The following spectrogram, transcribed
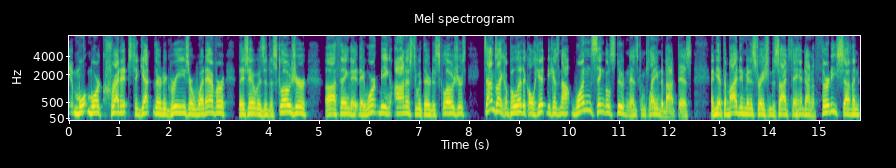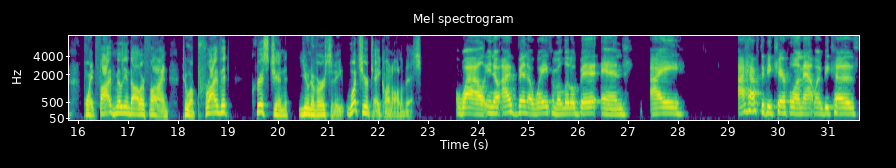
more more credits to get their degrees or whatever they say it was a disclosure uh thing they they weren't being honest with their disclosures Sounds like a political hit because not one single student has complained about this. And yet the Biden administration decides to hand down a $37.5 million fine to a private Christian university. What's your take on all of this? Wow. You know, I've been away from a little bit and I I have to be careful on that one because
